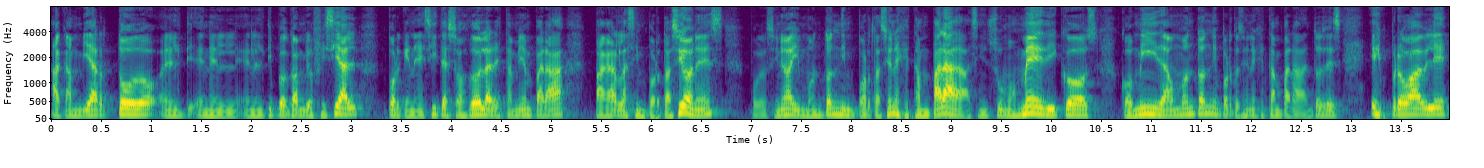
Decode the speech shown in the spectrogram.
a cambiar todo en el, tipo de cambio oficial porque necesita esos dólares también para pagar las importaciones, porque si no hay un montón de importaciones que están paradas, insumos médicos, comida, un montón de importaciones que están paradas. Entonces es probable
